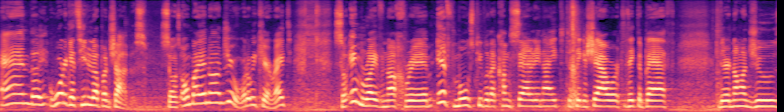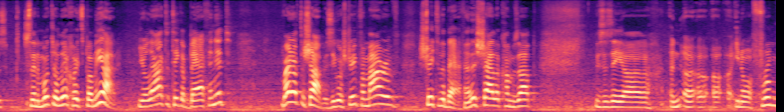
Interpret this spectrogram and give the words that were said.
and the water gets heated up on Shabbos. So it's owned by a non-Jew. What do we care, right? So imrayv nachrim, if most people that come Saturday night to take a shower, to take the bath, they're non-Jews, so then mutter lechotz b'miyad. You're allowed to take a bath in it right after Shabbos. You go straight from Mariv straight to the bath. Now this Shiloh comes up. This is a, uh, you know, a from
